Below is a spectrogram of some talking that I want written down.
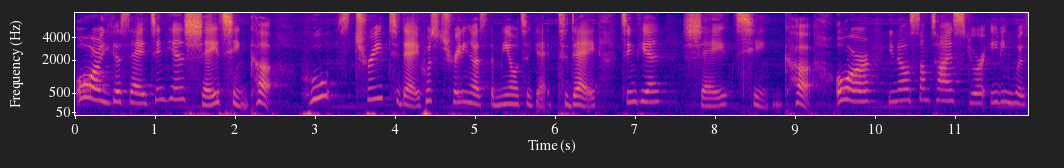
Or you could say 今天谁请客 Who's treat today? Who's treating us the meal today? Today 今天 谁请客 Or you know sometimes you're eating with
